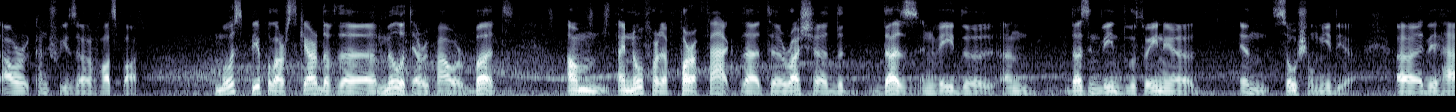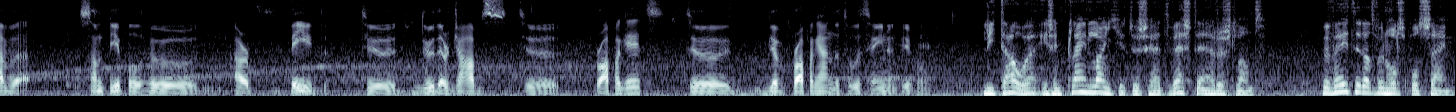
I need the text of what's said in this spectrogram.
our country is a hotspot. Most people are scared of the military power, but um, I know for a, for a fact that uh, Russia does invade uh, and does invade Lithuania in social media. Uh, they have some people who are paid to do their jobs to propagate, to give propaganda to Lithuanian people. Litouwen is een klein landje tussen het Westen en Rusland. We weten dat we een hotspot zijn.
